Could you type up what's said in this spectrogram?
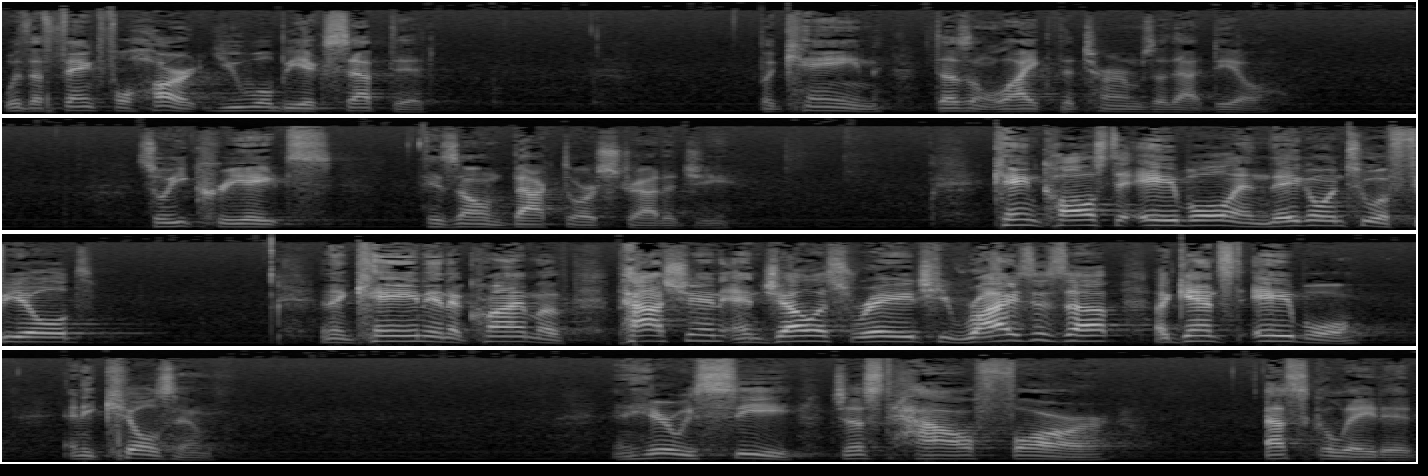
with a thankful heart, you will be accepted. But Cain doesn't like the terms of that deal. So he creates his own backdoor strategy. Cain calls to Abel, and they go into a field. And then Cain, in a crime of passion and jealous rage, he rises up against Abel and he kills him. And here we see just how far escalated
